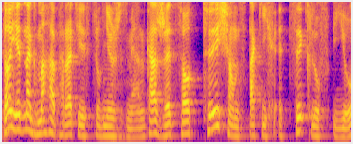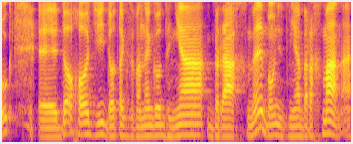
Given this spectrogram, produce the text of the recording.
To jednak w Mahabharacie jest również również wzmianka, że co tysiąc takich cyklów jug e, dochodzi do tak zwanego dnia Brahmy bądź dnia Brahmana.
